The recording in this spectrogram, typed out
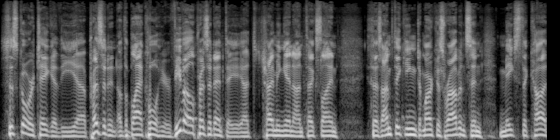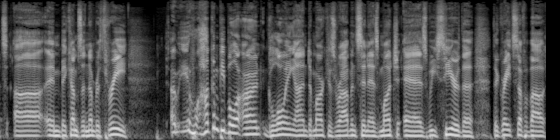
Cisco Ortega, the uh, president of the Black Hole here, Viva el Presidente, uh, chiming in on text line. He says, I'm thinking Demarcus Robinson makes the cut uh, and becomes the number three. How come people aren't glowing on Demarcus Robinson as much as we hear the the great stuff about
